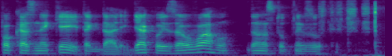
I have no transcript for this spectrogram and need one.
показники і так далі. Дякую за увагу. До наступних зустрічей.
